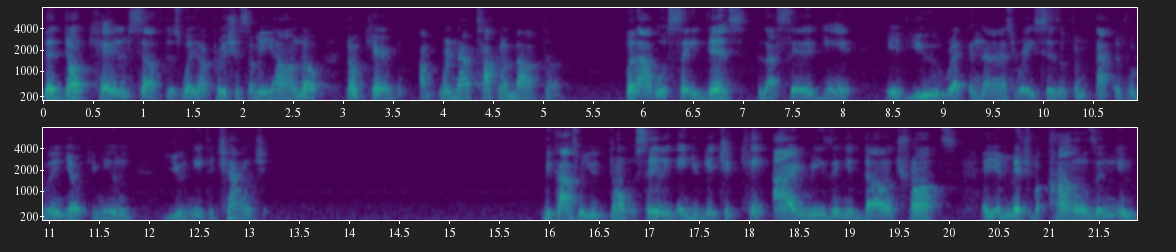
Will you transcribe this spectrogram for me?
that don't carry themselves this way. I'm pretty sure some of y'all know don't carry. I'm, we're not talking about them. But I will say this, as I said again, if you recognize racism from out from within your community, you need to challenge it. Because when you don't say anything, you get your Kay Iveys and your Donald Trumps and your Mitch McConnells and and,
